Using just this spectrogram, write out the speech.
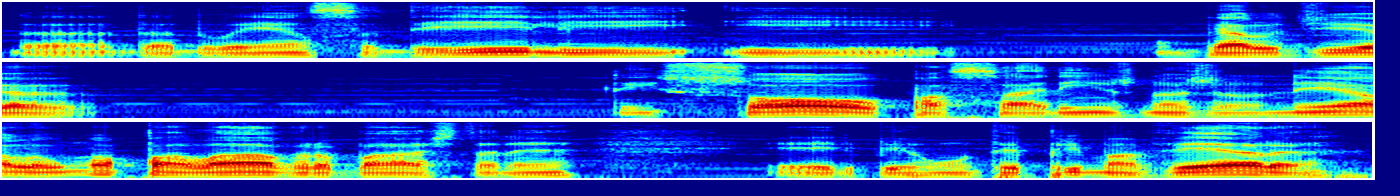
da, da doença dele e, e um belo dia tem sol, passarinhos na janela, uma palavra basta, né? É, ele pergunta: é primavera?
